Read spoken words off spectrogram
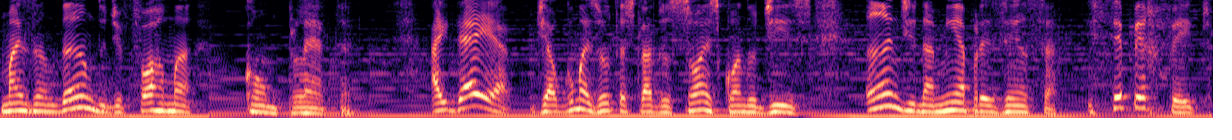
mas andando de forma completa. A ideia de algumas outras traduções, quando diz ande na minha presença e ser perfeito,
